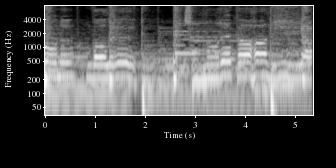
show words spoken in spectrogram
মনে বলে সুনরে কাহালিয়া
